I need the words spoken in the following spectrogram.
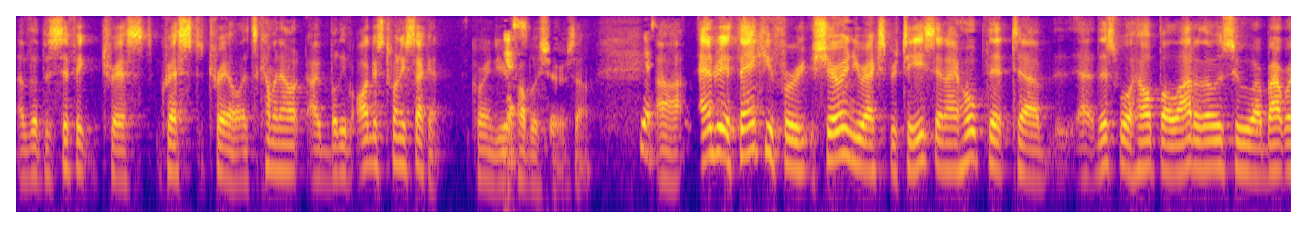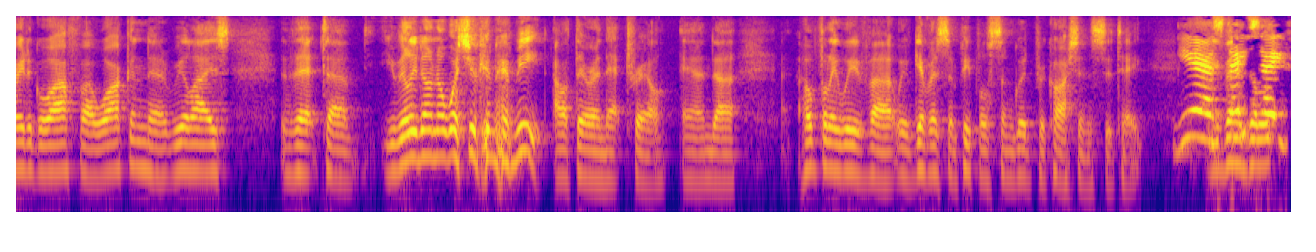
of the Pacific Crest, Crest Trail. It's coming out, I believe, August 22nd, according to your yes. publisher. So Yes. Uh, Andrea, thank you for sharing your expertise, and I hope that uh, uh, this will help a lot of those who are about ready to go off uh, walking to realize that uh, you really don't know what you're going to meet out there in that trail. And uh, hopefully, we've we've given some people some good precautions to take. Yeah, You've stay safe.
